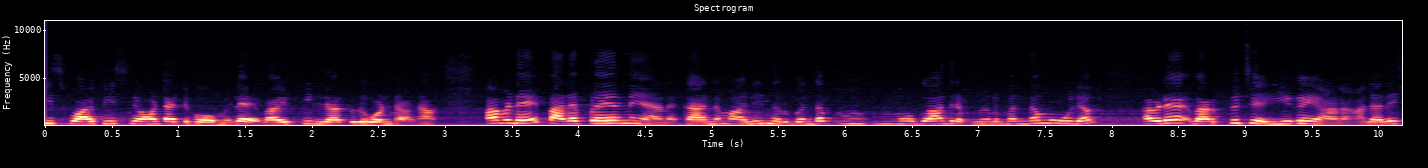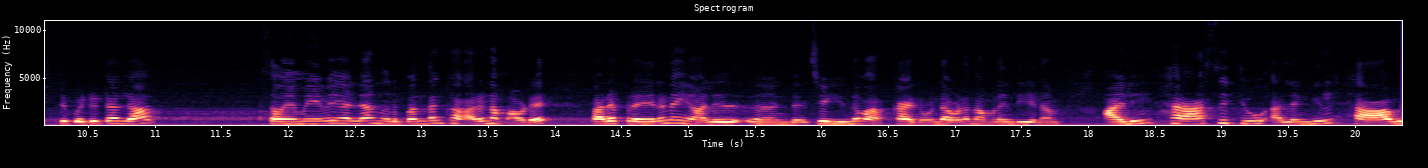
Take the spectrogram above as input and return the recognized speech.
his wife is not at home അല്ലേ വൈഫ് ഇല്ലാത്തത് കൊണ്ടാണ്. അവിടെ പരപ്രേരണയാണ്. കാരണം അലി നിർബന്ധ മുഖാന്തരം നിർബന്ധം മൂലം അവിടെ വർക്ക് ചെയ്യുകയാണ്. അല്ലാതെ ഇഷ്ടപ്പെട്ടിട്ടല്ല സ്വയമേവയല്ല നിർബന്ധം കാരണം അവിടെ പരപ്രേരണയാൽ എന്താ ചെയ്യുന്ന വർക്ക് ആയതുകൊണ്ട് അവിടെ നമ്മൾ എന്ത് ചെയ്യണം? അലി ഹാസ് ടു അല്ലെങ്കിൽ ഹാവ്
